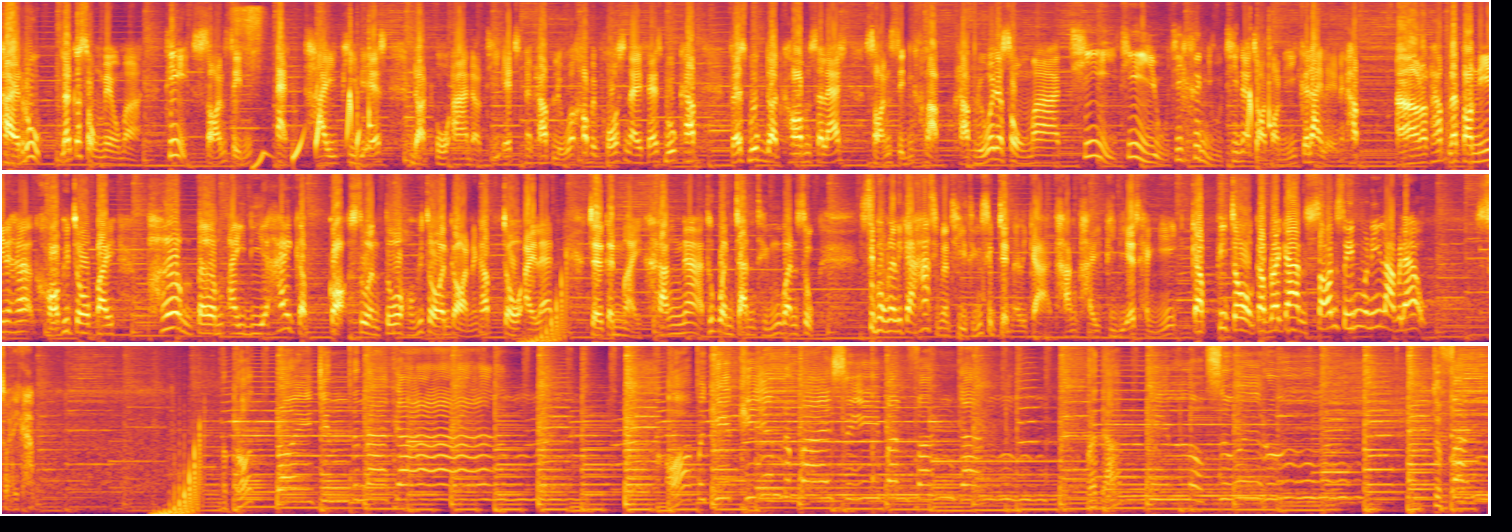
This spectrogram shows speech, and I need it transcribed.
ถ่ายรูปแล้วก็ส่งเมลมาที่สอนศิลป์ at thaipbs.or.th นะครับ หรือว่าเข้าไปโพสต์ใน Facebook ครับ facebook.com slash สอนศิลป์คลับครับหรือว่าจะส่งมาที่ที่อยู่ที่ขึ้นอยู่ที่หน้าจอตอนนี้ก็ได้เลยนะครับเอาละครับ และตอนนี้นะฮะขอพี่โจไปเพิ่มเติมไอเดียให้กับเกาะส่วนตัวของพี่โจกันก่อนนะครับ โจไอแลนด์เจอกันใหม่ครั้งหน้าทุกวันจันทร์ถึงวันศุกร์ 16นาฬิกา50นาทีถึง 17นาฬิกาทางไทย PBS แห่งนี้ กับพี่โจกับรายการสอนศิลป์วันนี้ลาไปแล้ว สวัสดีครับปล ประดับในโลกสวยรู้เธอฝัน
